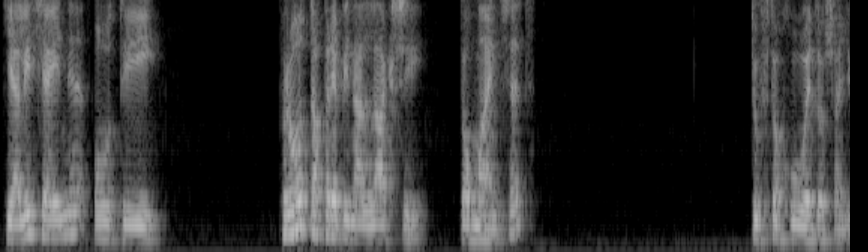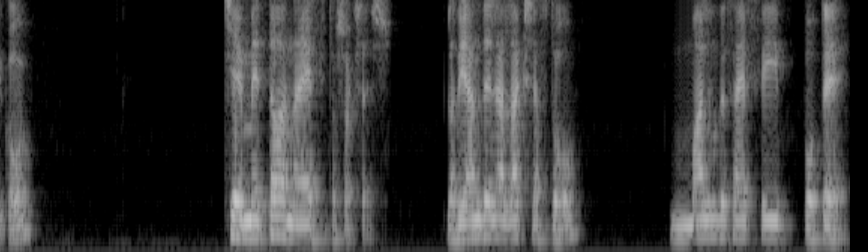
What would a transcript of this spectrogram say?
Και η αλήθεια είναι ότι πρώτα πρέπει να αλλάξει το mindset του φτωχού εντός αγικών και μετά να έρθει το success. Δηλαδή αν δεν αλλάξει αυτό, μάλλον δεν θα έρθει ποτέ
